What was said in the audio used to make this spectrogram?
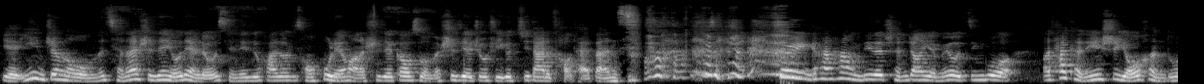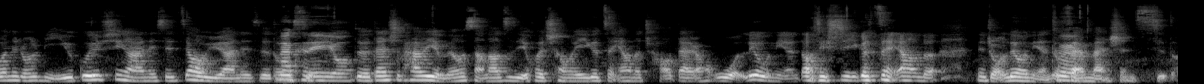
也印证了我们前段时间有点流行那句话，就是从互联网的世界告诉我们，世界就是一个巨大的草台班子。就是就是你看汉武帝的成长也没有经过啊，他肯定是有很多那种礼仪规训啊，那些教育啊那些东西，那肯定有。对，但是他也没有想到自己会成为一个怎样的朝代，然后我六年到底是一个怎样的那种六年，就还蛮神奇的。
